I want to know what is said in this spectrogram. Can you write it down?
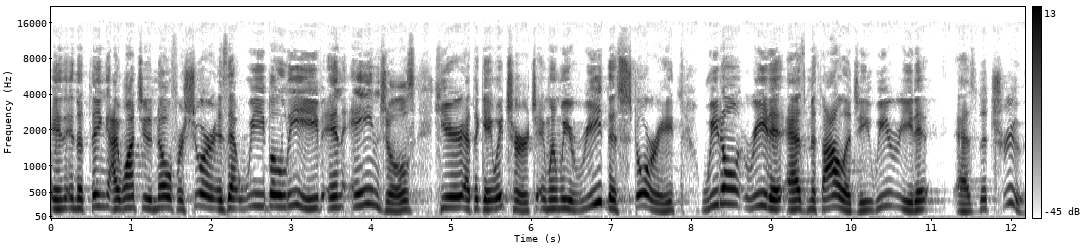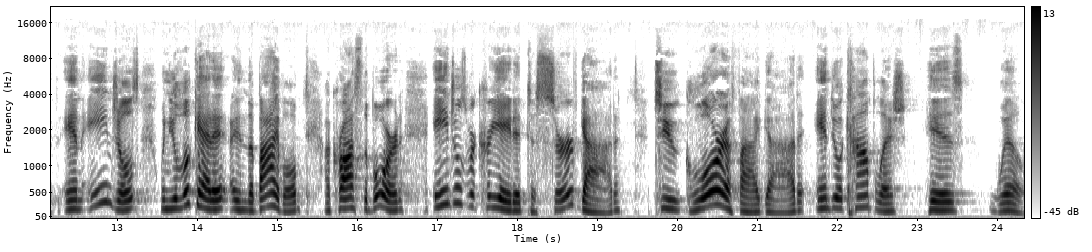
And, and the thing I want you to know for sure is that we believe in angels here at the Gateway Church. And when we read this story, we don't read it as mythology, we read it as the truth. And angels, when you look at it in the Bible across the board, angels were created to serve God, to glorify God, and to accomplish His will.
